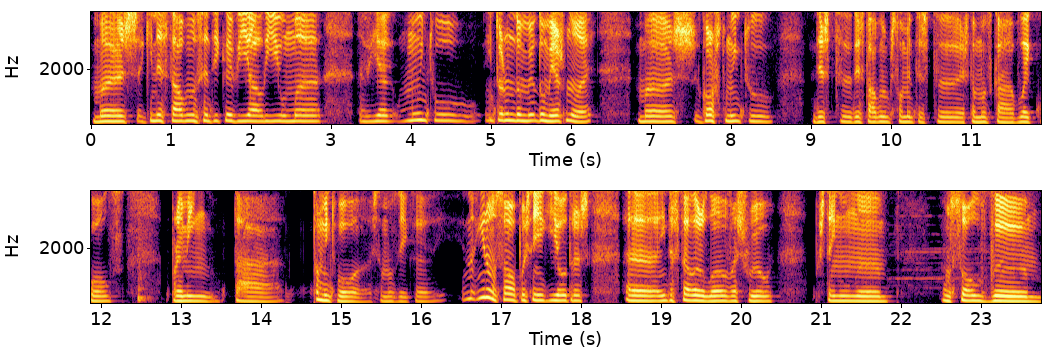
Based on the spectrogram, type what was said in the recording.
mas aqui neste álbum eu senti que havia ali uma. havia muito em torno do, do mesmo, não é? Mas gosto muito deste, deste álbum, principalmente este, esta música Black Walls. Para mim está tá muito boa esta música. E não só, depois tem aqui outras, uh, Interstellar Love, acho eu. Depois tem um. Uh, um solo de.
